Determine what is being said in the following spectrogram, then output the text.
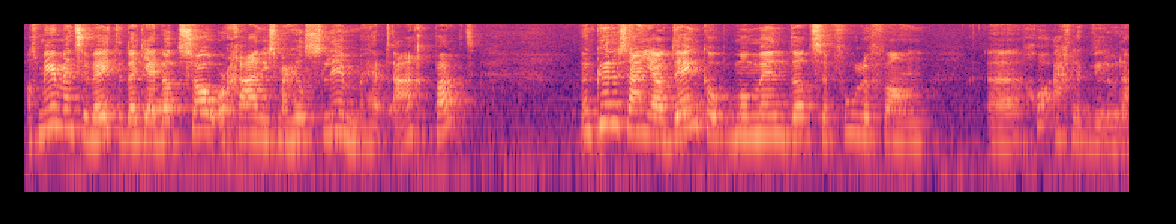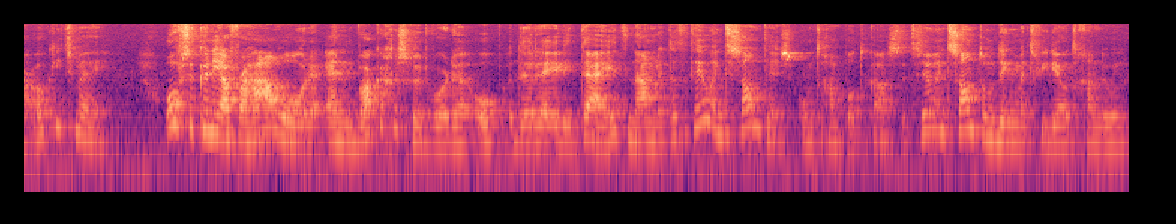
als meer mensen weten dat jij dat zo organisch, maar heel slim hebt aangepakt, dan kunnen ze aan jou denken op het moment dat ze voelen van, eh, goh, eigenlijk willen we daar ook iets mee. Of ze kunnen jouw verhaal horen en wakker geschud worden op de realiteit. Namelijk dat het heel interessant is om te gaan podcasten. Het is heel interessant om dingen met video te gaan doen.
